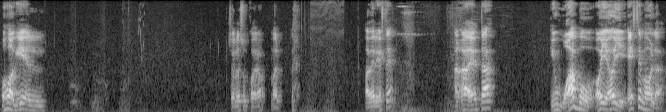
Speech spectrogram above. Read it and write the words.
Ojo aquí el... Solo es un cuadrado. Vale. A ver, este. A la delta. ¡Qué guapo! Oye, oye, este mola.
